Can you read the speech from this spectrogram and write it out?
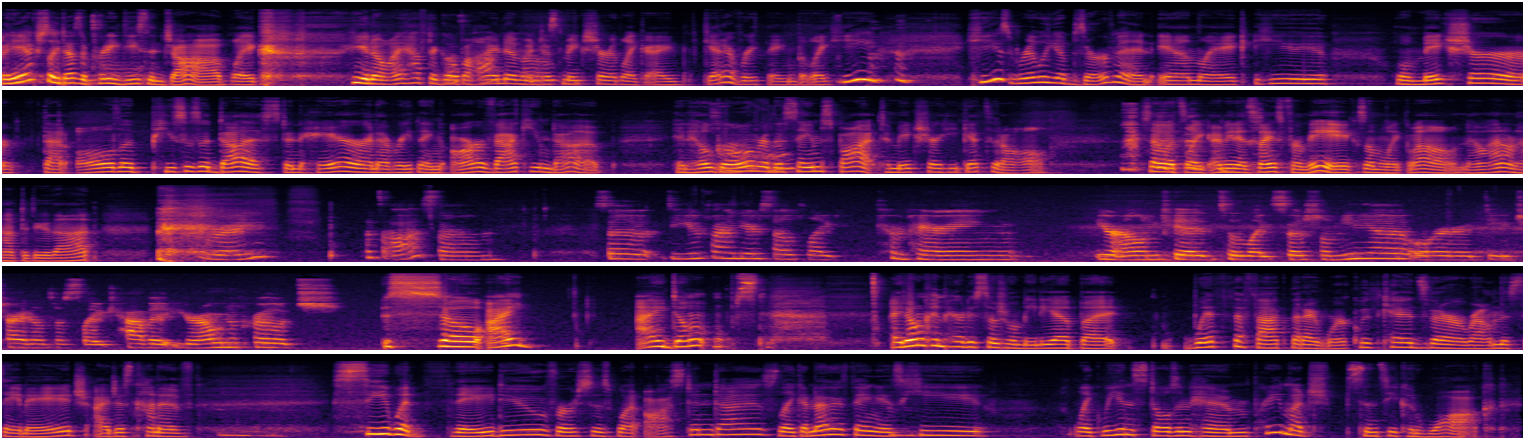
And he actually does a pretty decent job. Like, you know, I have to go That's behind him and just make sure like I get everything. But like he he's really observant and like he will make sure that all the pieces of dust and hair and everything are vacuumed up. And he'll go over the same spot to make sure he gets it all. So it's like, I mean, it's nice for me because I'm like, well, now I don't have to do that. Right? That's awesome. So, do you find yourself like comparing your own kid to like social media, or do you try to just like have it your own approach? So I I don't I don't compare to social media, but with the fact that I work with kids that are around the same age, I just kind of mm-hmm. see what they do versus what Austin does. Like another thing is mm-hmm. he like we instilled in him pretty much since he could walk.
